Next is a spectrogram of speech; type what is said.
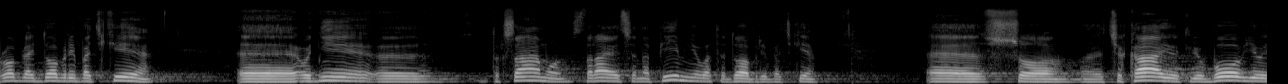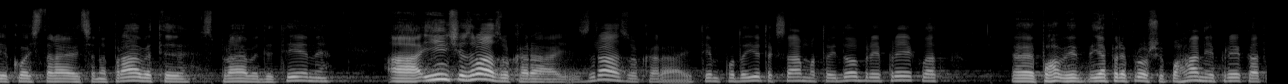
роблять добрі батьки. Одні так само стараються напівнювати добрі батьки, що чекають любов'ю, якось стараються направити справи дитини, а інші зразу карають, зразу карають. Тим подають так само той добрий приклад. Я перепрошую, поганий приклад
